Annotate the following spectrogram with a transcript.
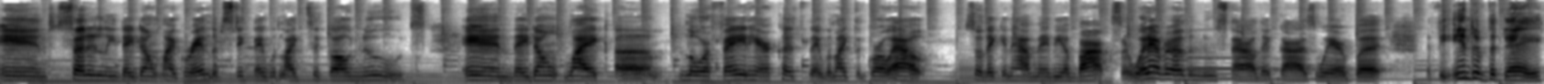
And suddenly they don't like red lipstick, they would like to go nudes. And they don't like um, lower fade haircuts, they would like to grow out so they can have maybe a box or whatever other new style that guys wear. But at the end of the day,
